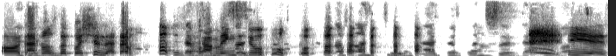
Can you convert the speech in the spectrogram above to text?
Uh, that was the question that I was I've coming answered, to. I've answered that. I've answered that. yes,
